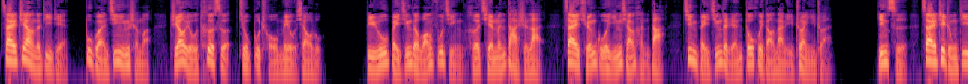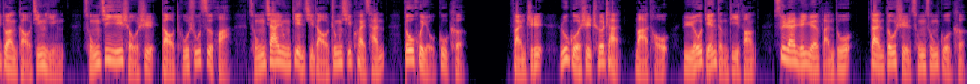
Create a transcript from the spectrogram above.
在这样的地点，不管经营什么。只要有特色，就不愁没有销路。比如北京的王府井和前门大石烂，在全国影响很大，进北京的人都会到那里转一转。因此，在这种地段搞经营，从金银首饰到图书字画，从家用电器到中西快餐，都会有顾客。反之，如果是车站、码头、旅游点等地方，虽然人员繁多，但都是匆匆过客，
